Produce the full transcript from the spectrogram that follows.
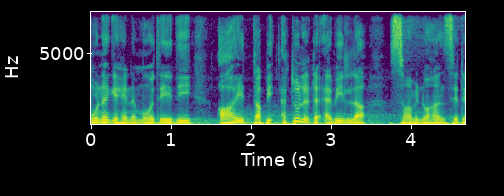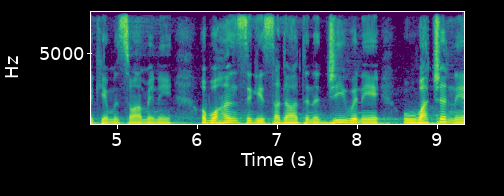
මුණගැහෙන මොහොතේදී ආයිත් අපි ඇතුළට ඇවිල්ලා ස්වාමින් වහන්සේට කියමු ස්වාමිනේ ඔබ වහන්සේගේ සදාතන ජීවනයේ වචනය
